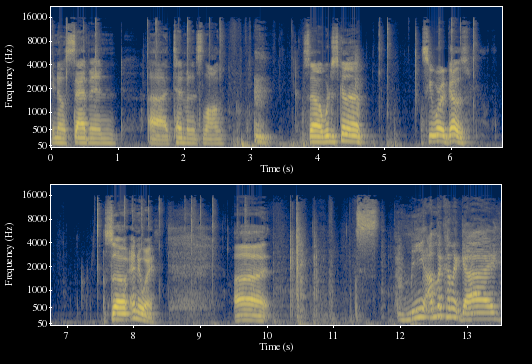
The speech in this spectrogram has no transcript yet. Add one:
you know, seven, uh, ten minutes long. So we're just gonna see where it goes. So anyway, uh, me, I'm the kind of guy.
